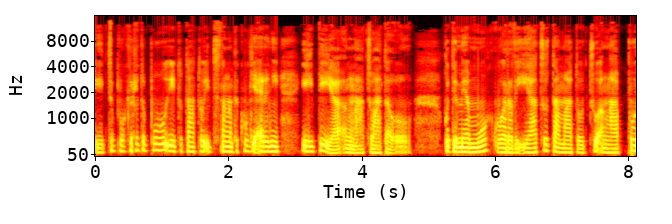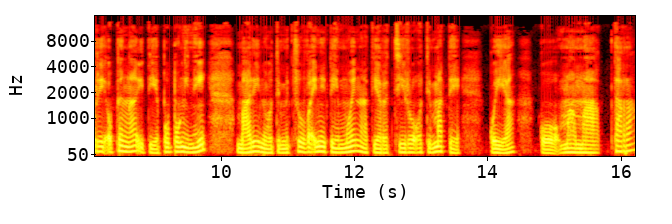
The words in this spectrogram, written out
i tupu ki roto pū i tō tātou iti tangata Kuki Airangi i te ia ngā tuatau. Ko te mea mua, kua rawe i atu tā mātou tua ngā puri openga i te ia popongi nei, māri nō te matua waeine te moe nā te ara tiro o te mate, koia, ko Māmā Tara,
